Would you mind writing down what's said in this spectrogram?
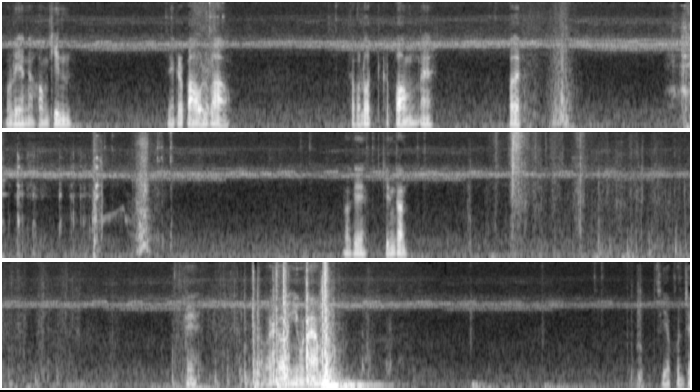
หมดแล้วยังอะของกิน ในกระเป๋าหรือเปล่า สับปะรดกระป๋องอะเปิด โอเค กินก่อนโอเคต่อไปก็หิวน้ำ เสียบกุ ญแจ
